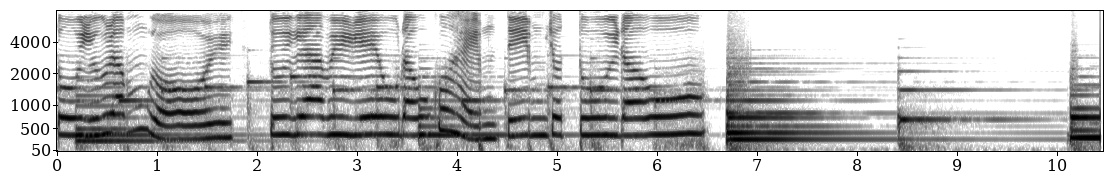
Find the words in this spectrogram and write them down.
tôi dữ lắm rồi Tôi ra đi.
